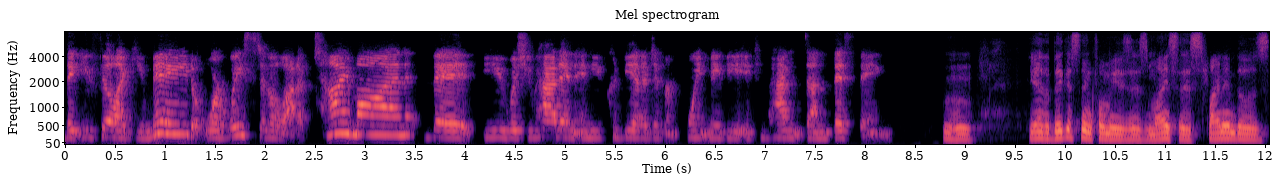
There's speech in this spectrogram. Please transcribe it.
that you feel like you made or wasted a lot of time on that you wish you hadn't and you could be at a different point maybe if you hadn't done this thing? Mm-hmm. Yeah, the biggest thing for me is, is mindset, is finding those,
